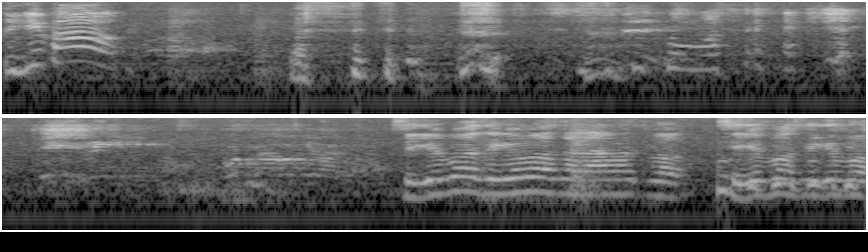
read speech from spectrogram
Sige po! Sige po, sige po. Salamat po. Sige po, sige po.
